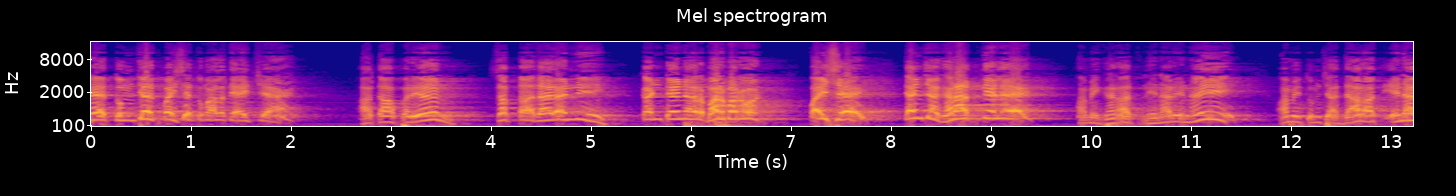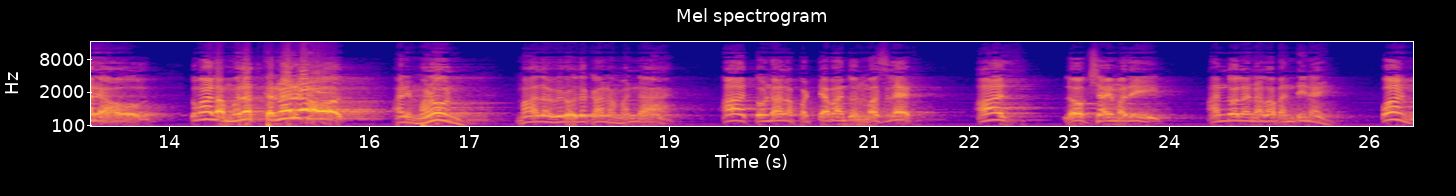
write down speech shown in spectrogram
हे तुमचेच पैसे तुम्हाला द्यायचे आहेत. आतापर्यंत सत्ताधाऱ्यांनी कंटेनर भरभरून पैसे त्यांच्या घरात नेले. आम्ही घरात नेणारे नाही. आम्ही तुमच्या दारात येणारे आहोत. तुम्हाला मदत करणारे आहोत. आणि म्हणून माझं विरोधकांना म्हणणं आहे आज तोंडाला पट्ट्या बांधून बसलेत. आज लोकशाहीमध्ये आंदोलनाला बंदी नाही पण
